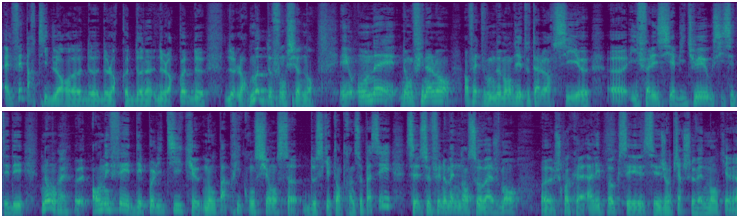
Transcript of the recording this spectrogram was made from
elle fait partie de leur, euh, de, leur code, de, leur code, de, leur mode de fonctionnement. Et on est donc finalement, en fait, vous me demandiez tout à l'heure si euh, il fallait s'y habituer ou si c'était des non. en effet, des politiques n'ont pas pris conscience de ce qui est en train de se passer. Ce phénomène d'ensauvagement, euh, je crois qu'à l'époque, c'est Jean-Pierre Chevènement qui avait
